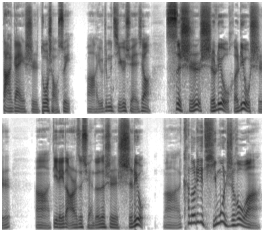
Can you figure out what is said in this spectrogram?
大概是多少岁啊？有这么几个选项：四十、十六和六十。啊，地雷的儿子选择的是十六啊。看到这个题目之后啊，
